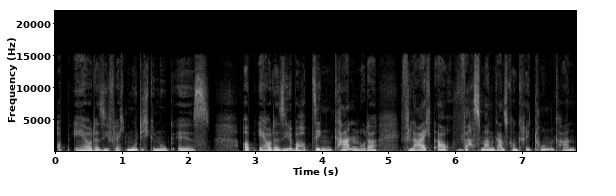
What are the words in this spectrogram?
ob er oder sie vielleicht mutig genug ist, ob er oder sie überhaupt singen kann oder vielleicht auch, was man ganz konkret tun kann,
